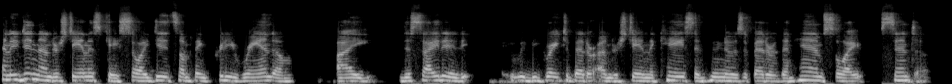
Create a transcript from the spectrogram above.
and I didn't understand this case, so I did something pretty random. I decided it would be great to better understand the case, and who knows it better than him. So I sent a,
